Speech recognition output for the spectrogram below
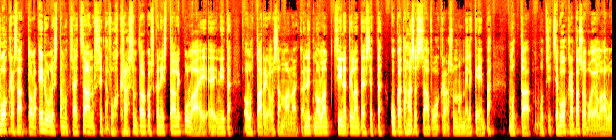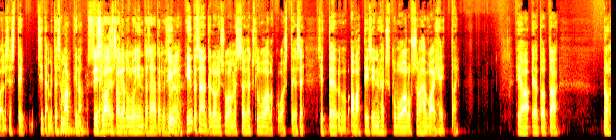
vuokra saattoi olla edullista, mutta sä et saanut sitä vuokra-asuntoa, koska niistä oli pula, ei, ei niitä ollut tarjolla samaan aikaan. Nyt me ollaan siinä tilanteessa, että kuka tahansa saa vuokra-asunnon melkeinpä – mutta, mutta sitten se vuokrataso voi olla alueellisesti sitä, mitä se markkina Siis laista oli tullut hintasäätely? Kyllä, sitä. hintasääntely oli Suomessa 90-luvun alkuun asti ja se sitten avattiin siinä 90-luvun alussa vähän vaiheittain. Ja, ja tota, No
